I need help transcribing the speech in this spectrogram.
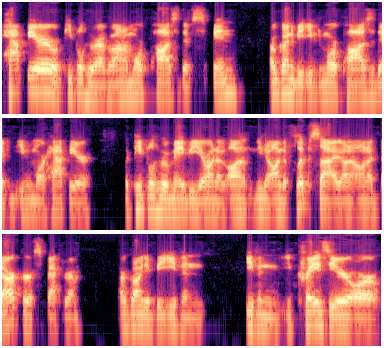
happier or people who are on a more positive spin are going to be even more positive and even more happier. But people who maybe are on a on you know on the flip side on on a darker spectrum are going to be even even crazier or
